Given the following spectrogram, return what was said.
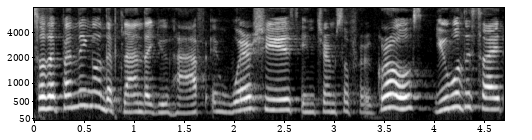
So depending on the plant that you have and where she is in terms of her growth, you will decide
